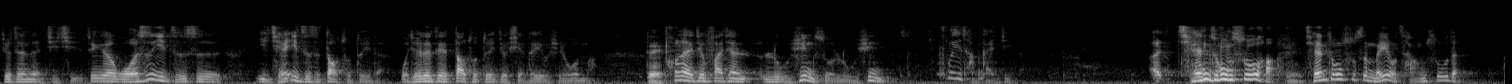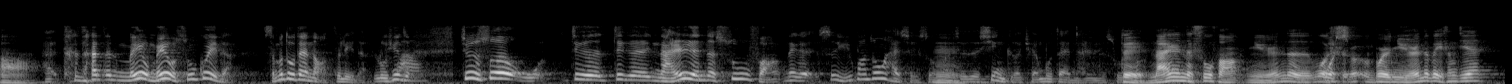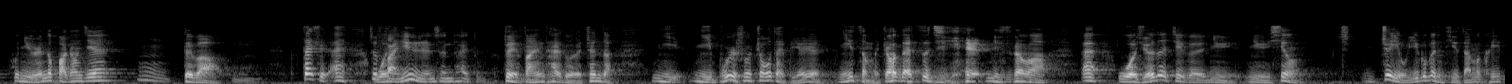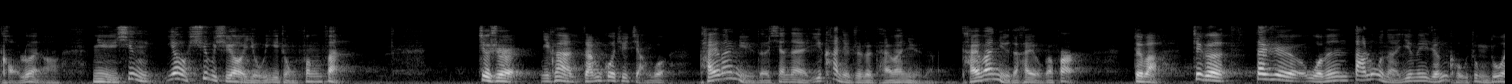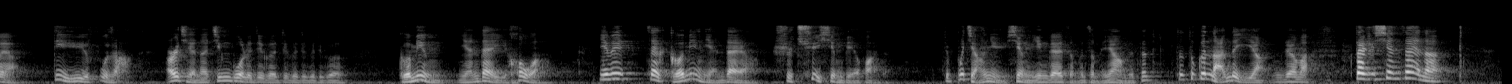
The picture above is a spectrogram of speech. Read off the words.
就整整齐齐。这个我是一直是以前一直是到处堆的，我觉得这到处堆就显得有学问嘛。对。后来就发现鲁迅说鲁迅非常干净的。呃，钱钟书哈，钱钟书是没有藏书的啊，他他这没有没有书柜的，什么都在脑子里的。鲁迅是，就是说我这个这个男人的书房，那个是余光中还是谁说的？就是性格全部在男人的书房。对，男人的书房，女人的卧室，不是女人的卫生间或女人的化妆间，嗯，对吧？嗯。但是哎，这反映人生态度的。对，反映态度的，真的，你你不是说招待别人，你怎么招待自己？你知道吗？哎，我觉得这个女女性，这有一个问题，咱们可以讨论啊。女性要需不需要有一种风范？就是你看，咱们过去讲过，台湾女的现在一看就知道台湾女的，台湾女的还有个范儿，对吧？这个，但是我们大陆呢，因为人口众多呀，地域复杂，而且呢，经过了这个这个这个这个革命年代以后啊，因为在革命年代啊是去性别化的，就不讲女性应该怎么怎么样的，这这都跟男的一样，你知道吗？但是现在呢，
